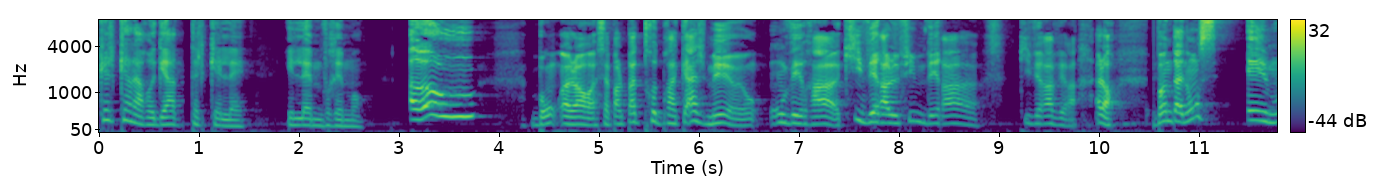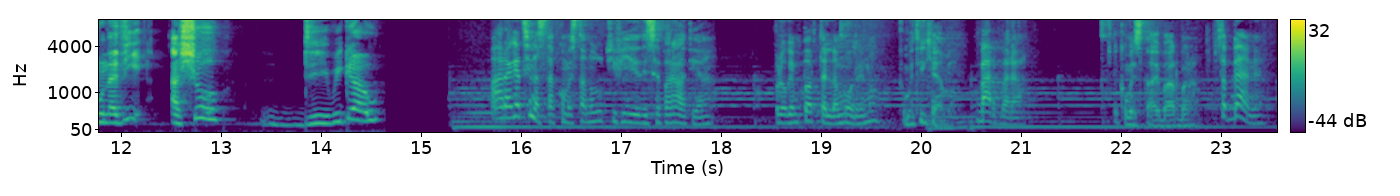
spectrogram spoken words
quelqu'un la regarde telle qu'elle est et l'aime vraiment. Oh Bon, alors ça parle pas de trop de braquage, mais euh, on, verra. Qui verra le film verra. euh, Qui verra verra. Alors, bande d'annonce et mon avis à chaud. Here we go. La ragazzina sta come stanno tutti i figli dei separati, eh? Quello che importa è l'amore, no? Come ti chiami? Barbara, E come stai, Barbara? sta bene.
